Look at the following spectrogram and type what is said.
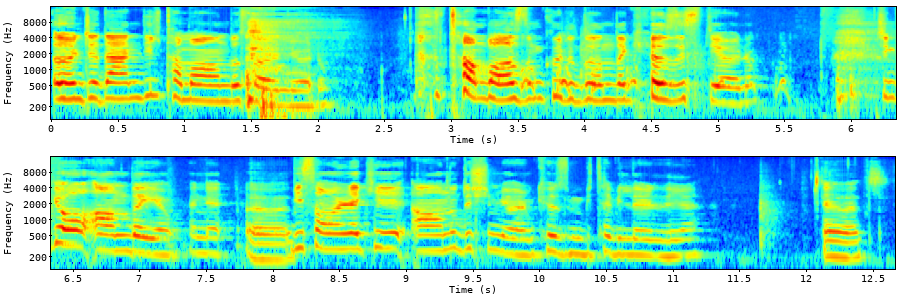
önceden değil tam o anda söylüyorum. tam boğazım kuruduğunda köz istiyorum. Çünkü o andayım. Hani Evet. bir sonraki anı düşünmüyorum közüm bitebilir diye. Evet.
